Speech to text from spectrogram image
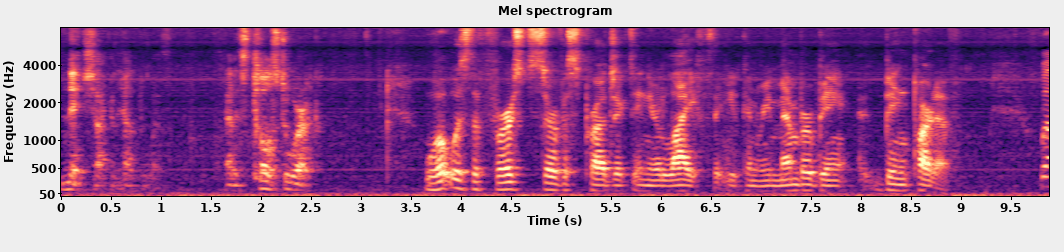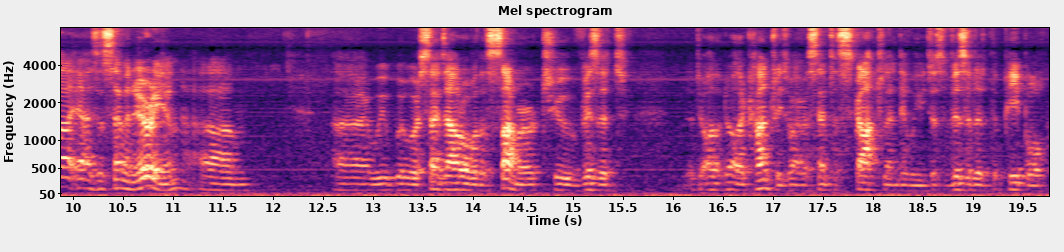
niche I can help him with, and it's close to work. What was the first service project in your life that you can remember being being part of? Well, as a seminarian, um, uh, we, we were sent out over the summer to visit to other, to other countries. I was sent to Scotland, and we just visited the people.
